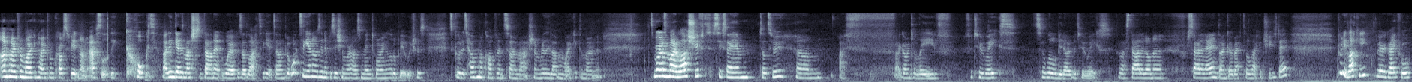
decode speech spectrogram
I'm home from work and home from CrossFit and I'm absolutely cooked. I didn't get as much done at work as I'd like to get done, but once again I was in a position where I was mentoring a little bit, which was, it's good, it's helped my confidence so much and I'm really loving work at the moment. Tomorrow's my last shift, 6am till 2. Um, I, I go into leave for two weeks. It's a little bit over two weeks because I started on a Saturday and don't go back till like a Tuesday. Pretty lucky, very grateful.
